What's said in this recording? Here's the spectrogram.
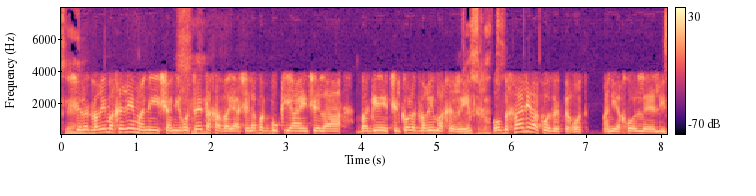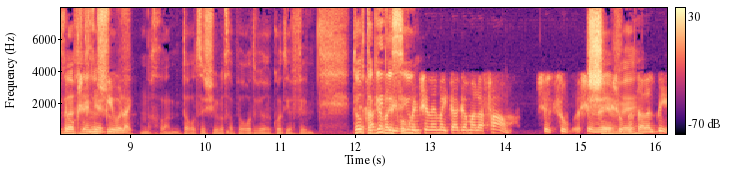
כן. של הדברים האחרים, אני, שאני רוצה את החוויה של הבקבוק יין, של הבגט, של כל הדברים האחרים, בהחלט. או בכלל ירקות ופירות, אני יכול אה, לדאוג שהם יגיעו אליי. נכון, אתה רוצה שיהיו לך פירות וירקות יפים. טוב, תגיד לסיום. דרך אגב, הדיווחים שלהם הייתה גם על הפארם של, של שופרסל אלבי.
